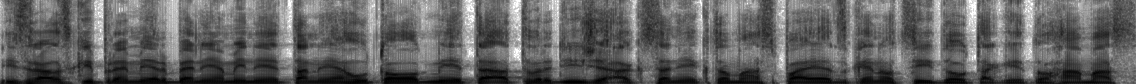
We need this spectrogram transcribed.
Izraelský premiér Benjamin Netanyahu to odmieta a tvrdí, že ak sa niekto má spájať s genocídou, tak je to Hamas.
